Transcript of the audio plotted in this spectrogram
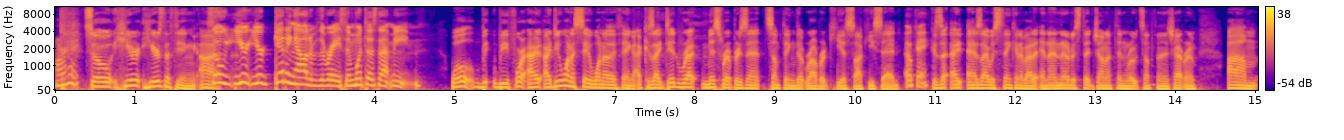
All right. So here, here's the thing. Uh, So you're you're getting out of the race, and what does that mean? Well, b- before I, I do want to say one other thing because I did re- misrepresent something that Robert Kiyosaki said. Okay. Because I, as I was thinking about it, and I noticed that Jonathan wrote something in the chat room. Um,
